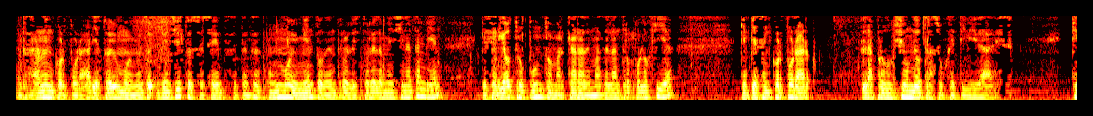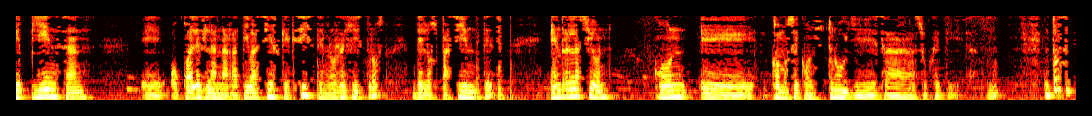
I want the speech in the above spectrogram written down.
empezaron a incorporar, y esto hay un movimiento, yo insisto, 60, 70, un movimiento dentro de la historia de la medicina también, que sería otro punto a marcar, además de la antropología, que empieza a incorporar la producción de otras subjetividades. ¿Qué piensan eh, o cuál es la narrativa, si es que existen los registros, de los pacientes en relación con eh, cómo se construye esa subjetividad. Entonces,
